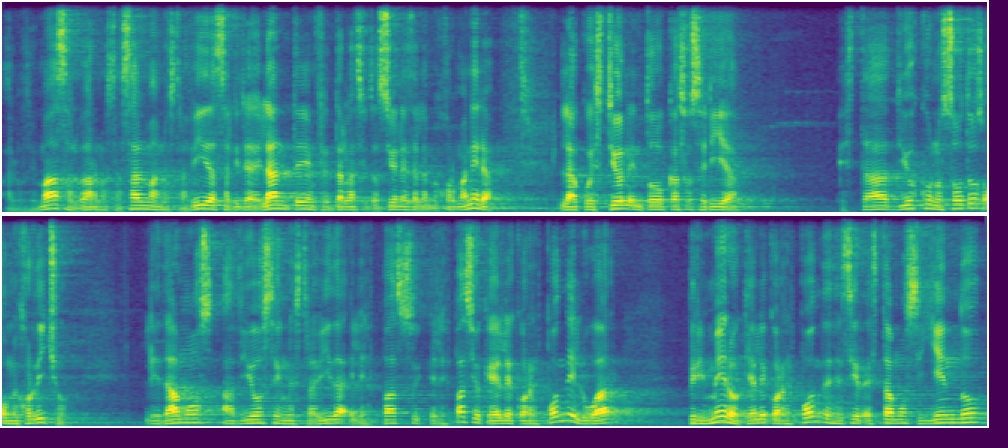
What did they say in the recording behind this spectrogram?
a los demás, salvar nuestras almas, nuestras vidas, salir adelante, enfrentar las situaciones de la mejor manera. La cuestión en todo caso sería, ¿está Dios con nosotros? O mejor dicho, ¿le damos a Dios en nuestra vida el espacio, el espacio que a Él le corresponde, el lugar primero que a Él le corresponde? Es decir, estamos siguiendo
